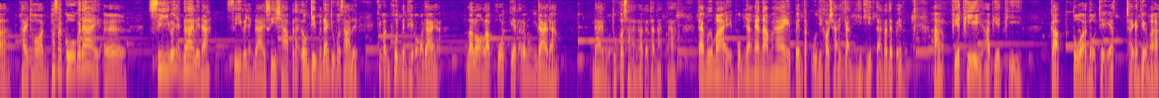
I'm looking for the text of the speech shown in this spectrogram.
า Python ภาษา Go ก็ได้ เออ C ก็ยังได้เลยนะ C ก็ยังได้ C Sharp ก็ได้เออจริงมันได้ทุกภาษาเลย ที่มันพ่นเป็นเทคออกมาได้อะแล้วรองรับโพสเกตอะไรพวกนี้ได้นะ ได้หมดทุกภาษาแล้วแต่ถนัดนะฮะ แต่มือใหม่ผมยังแนะนำให้เป็นตระกูลที่เขาใช้กันฮิตๆนะก็จะเป็นอ่า PHP อ่า PHP กับตัว Node.js ใช้กันเยอะมาก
